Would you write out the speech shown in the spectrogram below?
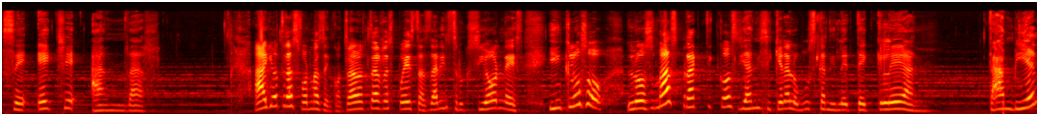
se eche a andar. Hay otras formas de encontrar otras respuestas, dar instrucciones. Incluso los más prácticos ya ni siquiera lo buscan y le teclean. También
